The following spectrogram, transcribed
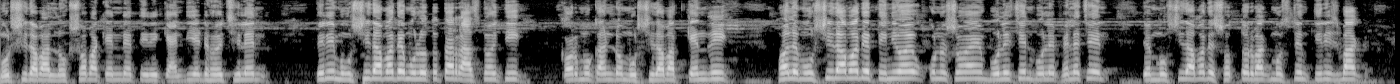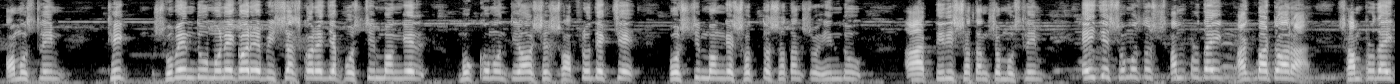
মুর্শিদাবাদ লোকসভা কেন্দ্রে তিনি ক্যান্ডিডেট হয়েছিলেন। তিনি মুর্শিদাবাদে মূলত তার রাজনৈতিক কর্মকাণ্ড মুর্শিদাবাদ কেন্দ্রিক। ফলে মুর্শিদাবাদে তিনিও কোনো সময় বলেছেন, বলে ফেলেছেন যে মুর্শিদাবাদে সত্তর ভাগ মুসলিম, তিরিশ ভাগ অমুসলিম। ঠিক শুভেন্দু মনে করে, বিশ্বাস করে যে পশ্চিমবঙ্গের মুখ্যমন্ত্রী হওয়ার সে স্বপ্ন দেখছে, পশ্চিমবঙ্গে সত্তর শতাংশ হিন্দু আর তিরিশ শতাংশ মুসলিম। এই যে সমস্ত সাম্প্রদায়িক ভাগবাটোয়ারা, সাম্প্রদায়িক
